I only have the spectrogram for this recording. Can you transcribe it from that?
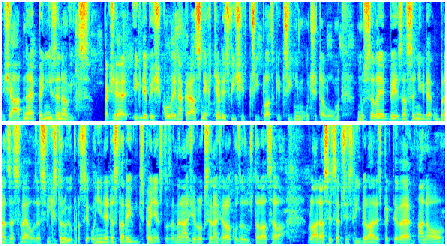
žádné peníze navíc. Takže i kdyby školy nakrásně chtěly zvýšit příplatky třídním učitelům, museli by zase někde ubrat ze svého, ze svých zdrojů. Prostě oni nedostali víc peněz, to znamená, že vlk se nažral, koza zůstala celá. Vláda sice přislíbila, respektive ano,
